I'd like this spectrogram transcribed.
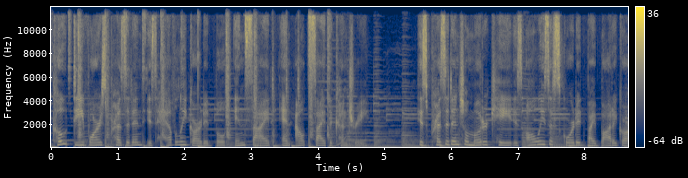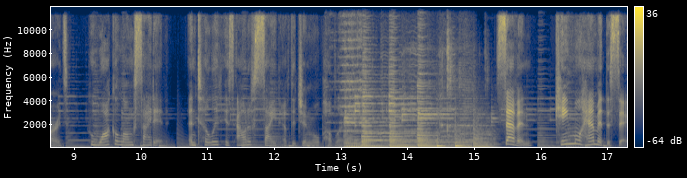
Cote d'Ivoire's president is heavily guarded both inside and outside the country. His presidential motorcade is always escorted by bodyguards who walk alongside it until it is out of sight of the general public. 7. King Mohammed VI,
